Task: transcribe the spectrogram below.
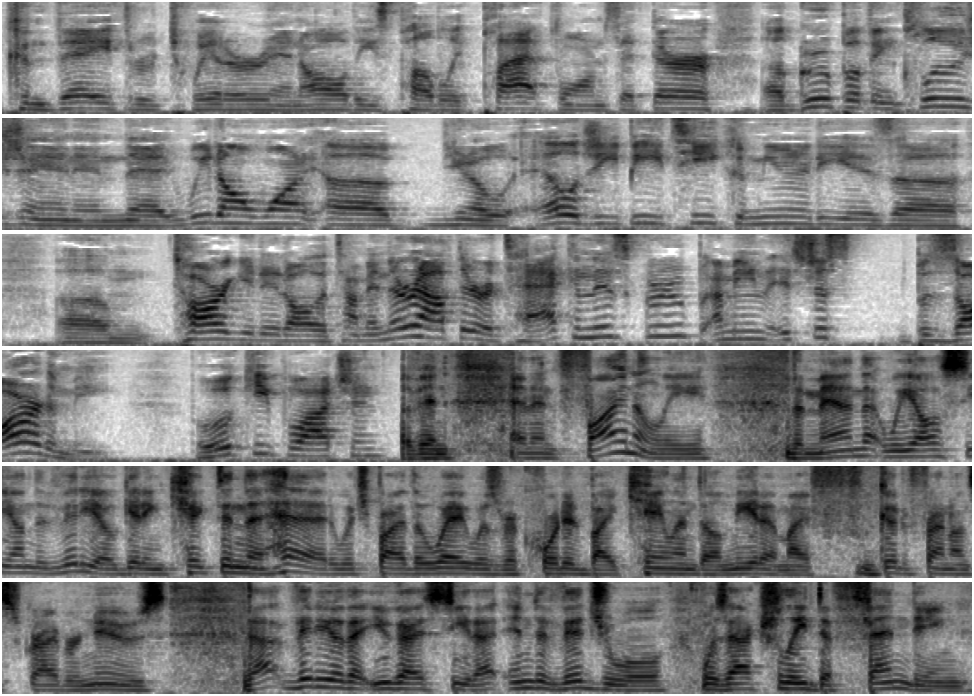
convey through Twitter and all these public platforms that they're a group of inclusion and that we don't want, uh, you know, LGBT community is uh, um, targeted all the time. And they're out there attacking this group. I mean, it's just bizarre to me. But we'll keep watching. And then finally, the man that we all see on the video getting kicked in the head, which by the way was recorded by Kalen D'Almeida, my good friend on Scriber News. That video that you guys see, that individual was actually defending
